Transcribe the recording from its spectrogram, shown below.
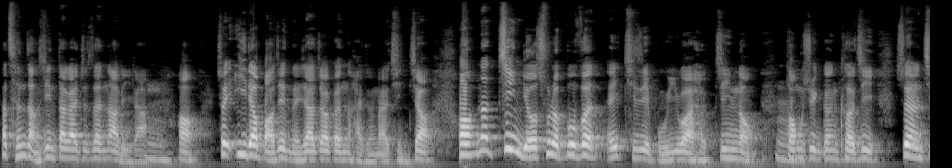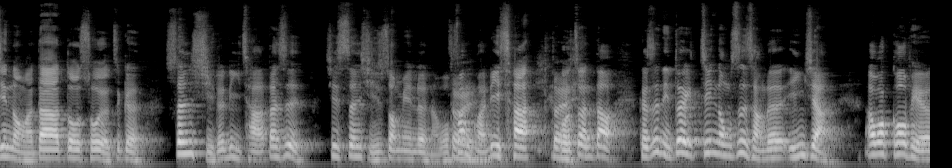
那成长性大概就在那里啦。嗯，好、哦，所以医疗保健等一下就要跟海豚来请教。好、哦，那净流出的部分，哎，其实也不意外，金融、通讯跟科技。嗯、虽然金融啊，大家都说有这个升息的利差，但是其实升息是双面刃啊。我放款利差我赚到，可是你对金融市场的影响啊，我股票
